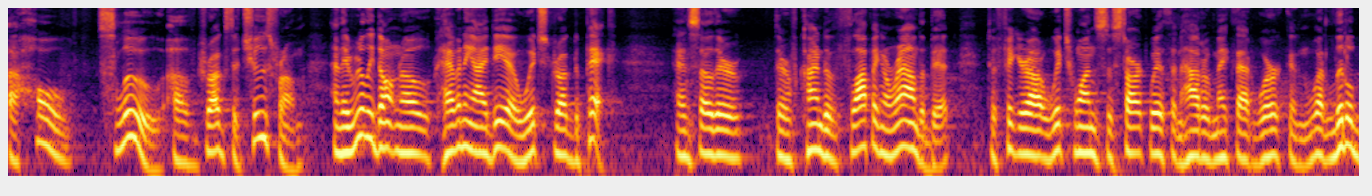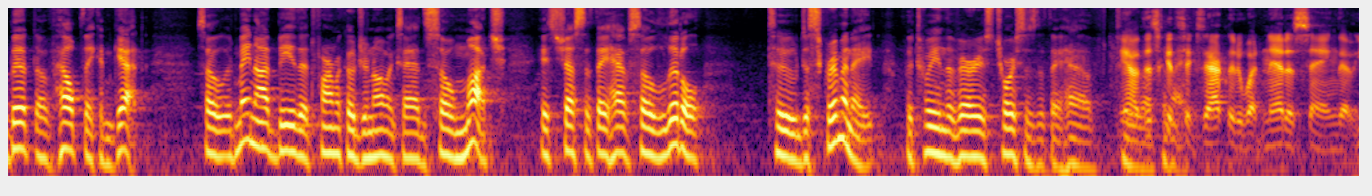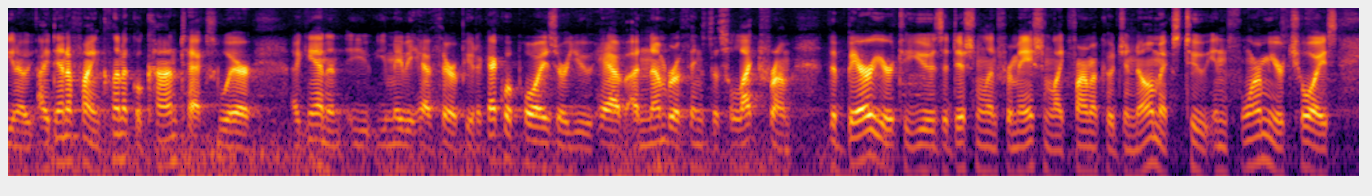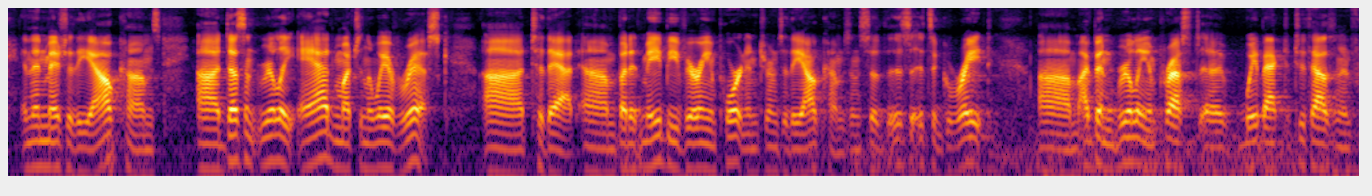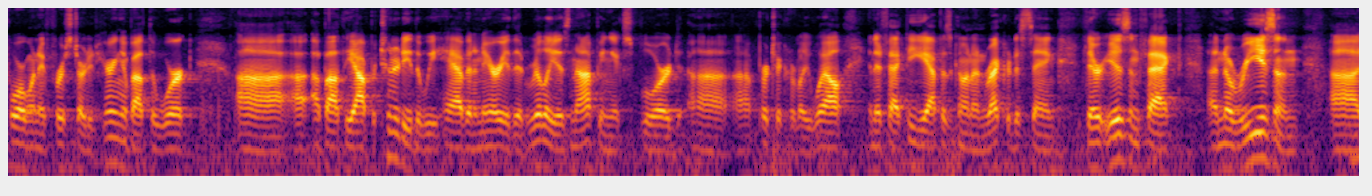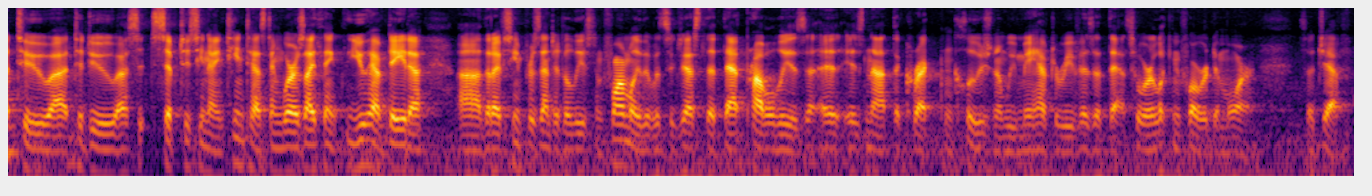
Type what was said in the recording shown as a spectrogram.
a whole slew of drugs to choose from, and they really don't know, have any idea which drug to pick. And so they're, they're kind of flopping around a bit to figure out which ones to start with and how to make that work and what little bit of help they can get. So it may not be that pharmacogenomics adds so much, it's just that they have so little to discriminate between the various choices that they have to, Yeah, uh, this gets make. exactly to what Ned is saying, that, you know, identifying clinical contexts where, again, you, you maybe have therapeutic equipoise or you have a number of things to select from. The barrier to use additional information like pharmacogenomics to inform your choice and then measure the outcomes uh, doesn't really add much in the way of risk uh, to that. Um, but it may be very important in terms of the outcomes. And so this, it's a great um, I've been really impressed uh, way back to 2004 when I first started hearing about the work, uh, about the opportunity that we have in an area that really is not being explored uh, uh, particularly well. And in fact, EGAPP has gone on record as saying there is, in fact, uh, no reason uh, to, to do uh, CYP2C19 testing, whereas I think you have data uh, that I've seen presented, at least informally, that would suggest that that probably is, uh, is not the correct conclusion, and we may have to revisit that. So we're looking forward to more. So Jeff.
